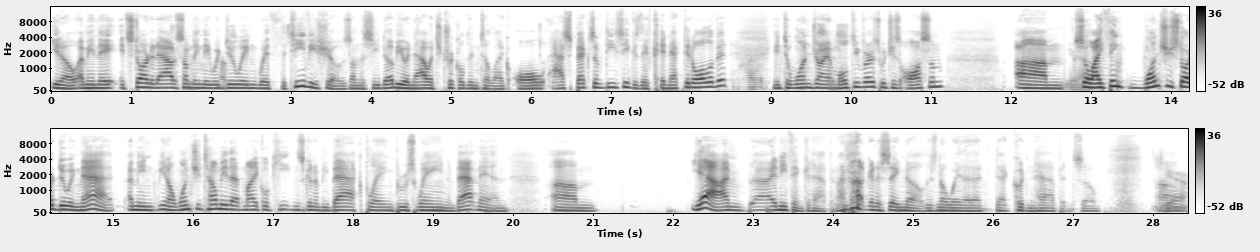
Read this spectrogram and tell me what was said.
You know, I mean they it started out something they were doing with the TV shows on the CW, and now it's trickled into like all aspects of DC because they've connected all of it into one giant multiverse, which is awesome. Um, so I think once you start doing that, I mean, you know, once you tell me that Michael Keaton's going to be back playing Bruce Wayne and Batman, um, yeah, I'm uh, anything could happen. I'm not going to say no. There's no way that that, that couldn't happen. So, um, yeah.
